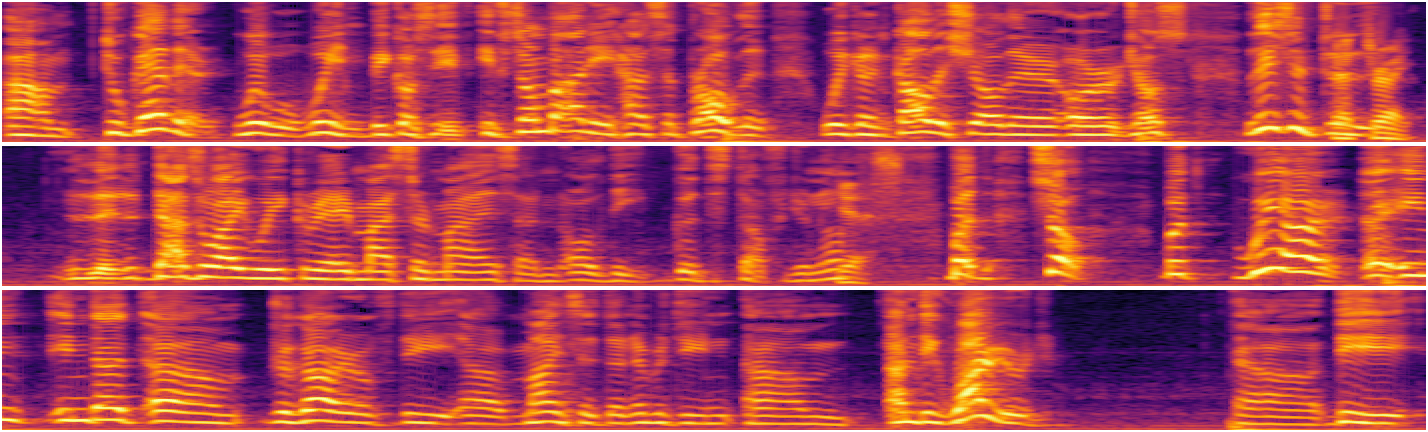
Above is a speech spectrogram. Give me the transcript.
Um, together we will win because if if somebody has a problem, we can call each other or just listen to. That's right that's why we create masterminds and all the good stuff you know yes but so but we are uh, in in that um, regard of the uh, mindset and everything um, and the warrior uh, the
